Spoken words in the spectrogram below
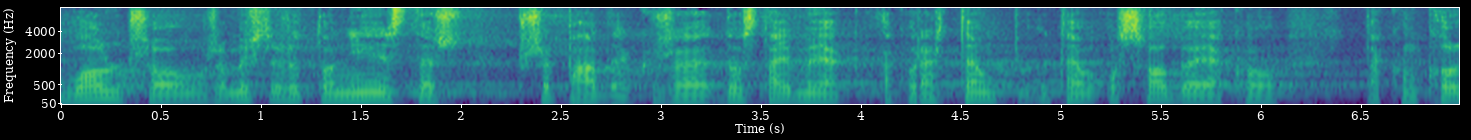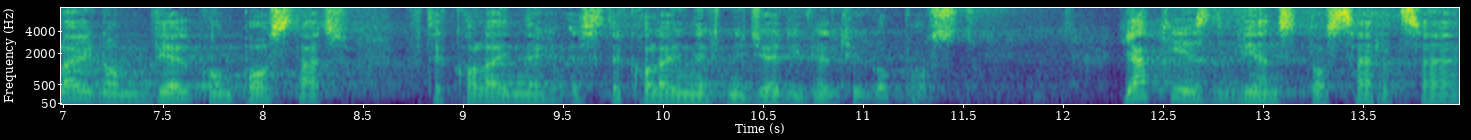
łączą, że myślę, że to nie jest też przypadek, że dostajemy jak akurat tę, tę osobę jako taką kolejną wielką postać tych kolejnych, z tych kolejnych niedzieli Wielkiego Postu. Jakie jest więc to serce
